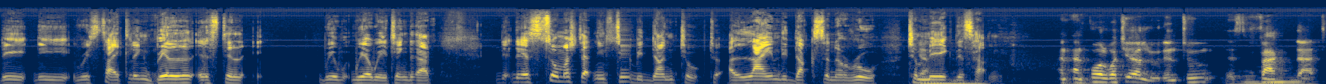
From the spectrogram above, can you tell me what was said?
The the recycling bill is still, we we are waiting that there's so much that needs to be done to, to align the ducks in a row to yeah. make this happen. And, and Paul, what you're alluding to is the fact that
